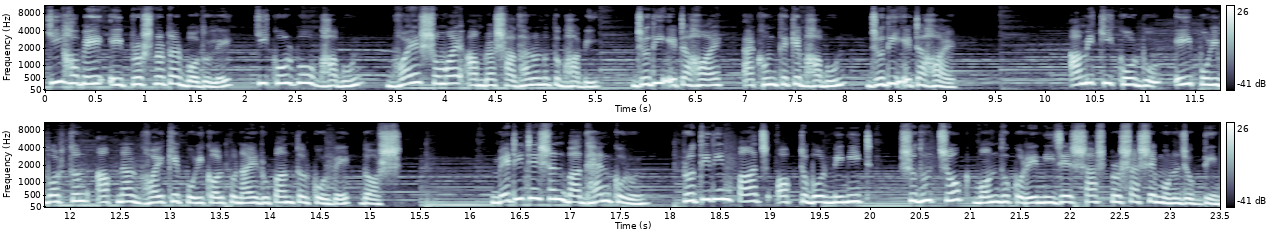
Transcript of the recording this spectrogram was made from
কি হবে এই প্রশ্নটার বদলে? কি করব ভাবুন? ভয়ের সময় আমরা সাধারণত ভাবি, যদি এটা হয়, এখন থেকে ভাবুন, যদি এটা হয়। আমি কি করব? এই পরিবর্তন আপনার ভয়কে পরিকল্পনায় রূপান্তর করবে, দশ। মেডিটেশন বা ধ্যান করুন। প্রতিদিন পাঁচ অক্টোবর মিনিট শুধু চোখ বন্ধ করে নিজের শ্বাস প্রশ্বাসে মনোযোগ দিন।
